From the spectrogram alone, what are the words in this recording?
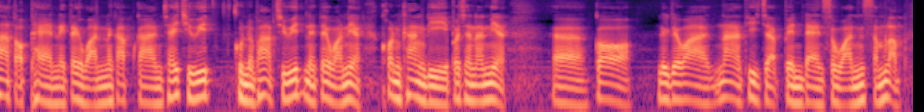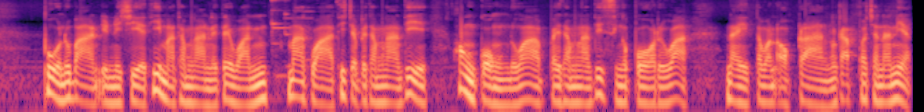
ค่าตอบแทนในไต้หวันนะครับการใช้ชีวิตคุณภาพชีวิตในไต้หวันเนี่ยค่อนข้างดี เพราะฉะนั้นเนี่ยก็เรียกได้ว่าหน้าที่จะเป็นแดนสวรรค์สำหรับผู้อนุบาลอินโดนีเซียที่มาทำงานในไต้หวันมากกว่าที่จะไปทำงานที่ฮ่องกงหรือว่าไปทำงานที่สิงคโปร์หรือว่าในตะวันออกกลางนะครับ เพราะฉะนั้นเนี่ย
